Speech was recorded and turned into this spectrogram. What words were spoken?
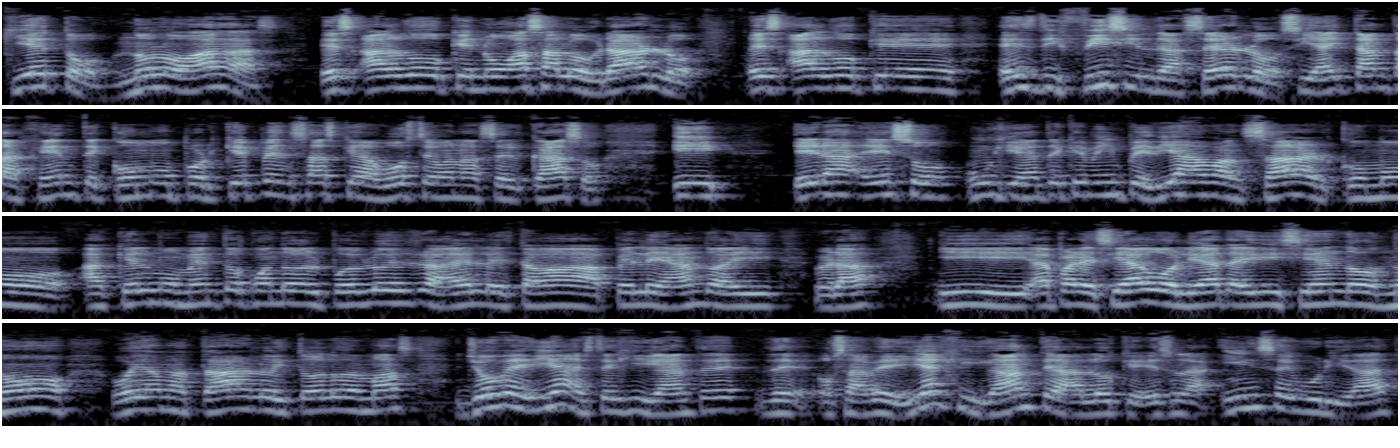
quieto, no lo hagas. Es algo que no vas a lograrlo. Es algo que es difícil de hacerlo. Si hay tanta gente, ¿cómo? ¿Por qué pensás que a vos te van a hacer caso? Y era eso, un gigante que me impedía avanzar, como aquel momento cuando el pueblo de Israel estaba peleando ahí, ¿verdad? Y aparecía Goliat ahí diciendo, no, voy a matarlo y todo lo demás. Yo veía este gigante, de, o sea, veía gigante a lo que es la inseguridad.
